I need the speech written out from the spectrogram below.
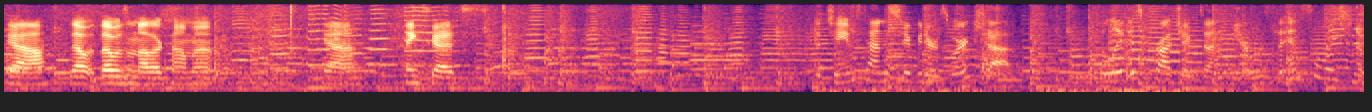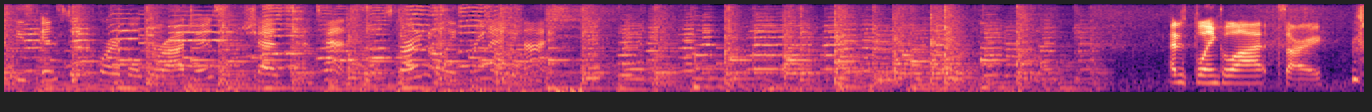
Yeah, that, that was another comment. Yeah. Thanks, guys. The Jamestown Distributors Workshop. The latest project done here was the installation of these instant portable garages, I just blink a lot. Sorry.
